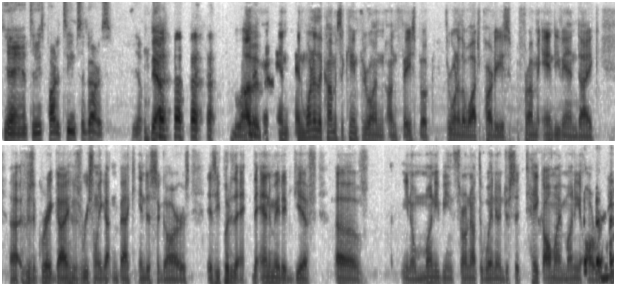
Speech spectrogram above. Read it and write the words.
Yeah, Anthony's part of Team Cigars. Yep. Yeah. Love it. And and one of the comments that came through on on Facebook through one of the watch parties from Andy Van Dyke, uh, who's a great guy who's recently gotten back into cigars, is he put the the animated GIF of you know money being thrown out the window and just said, "Take all my money already."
